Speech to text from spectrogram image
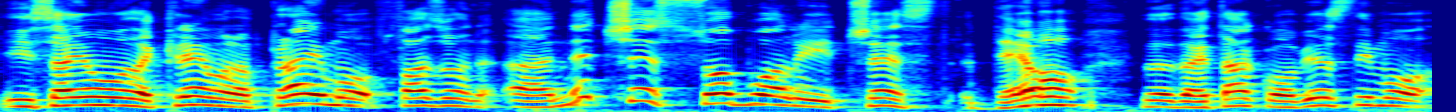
i sad imamo da krenemo da pravimo fazon, ne čest sobu, ali čest deo, da, je tako objasnimo.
